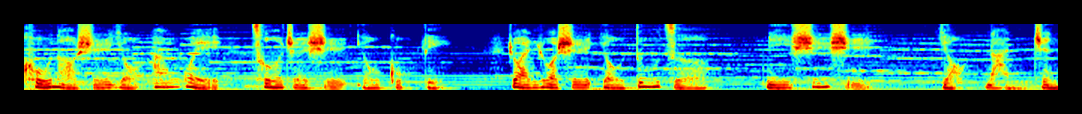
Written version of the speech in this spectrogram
苦恼时有安慰，挫折时有鼓励，软弱时有督责，迷失时有南针。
